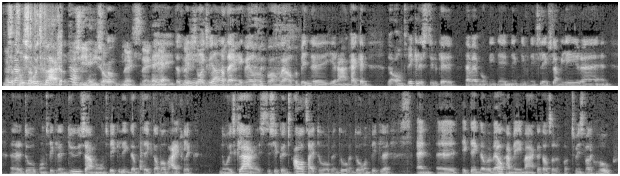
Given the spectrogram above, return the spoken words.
Nou, dat is dat- nooit klaar. Dat voorzie ik Nee, niet ik zo. ook niet. Nee, nee. Nee, Nee, dat nee, wil ik. Ik wil dat denk ik. Ik wil ook gewoon wel verbinden hieraan. Kijk, en de ontwikkelen is natuurlijk... eh, en we hebben ook niet, niet, niet voor niks levenslang leren. En eh, door ontwikkelen, duurzame ontwikkeling, dat betekent dat dat eigenlijk nooit klaar is. Dus je kunt altijd door en door en door ontwikkelen. En eh, ik denk dat we wel gaan meemaken dat er, tenminste wat ik hoop,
